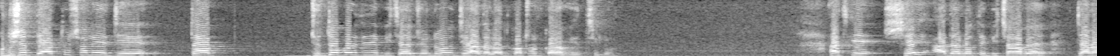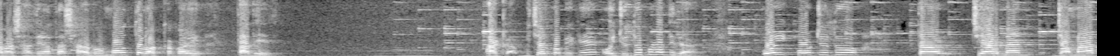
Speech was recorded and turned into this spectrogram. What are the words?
উনিশশো তেয়াত্তর সালে যেটা যুদ্ধাপরাধীদের বিচারের জন্য যে আদালত গঠন করা হয়েছিল, আজকে সেই আদালতে বিচার হবে যারা আবার স্বাধীনতা সার্বভৌমত্ব রক্ষা করে তাদের। আর বিচার করবে কে? ওই যুদ্ধাপরাধীরা ওই কোর্টে তো তার chairman Jamaat,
